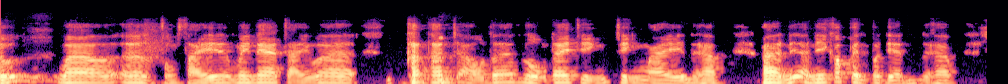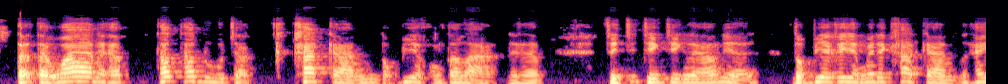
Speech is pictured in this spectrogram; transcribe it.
ดูว่าเออสงสัยไม่แน่ใจว่าท่านท่านจะเอาได้ลงได้จริงจริงไหมนะครับอะอันนี้อันนี้ก็เป็นประเด็นนะครับ แต่แต่ว่านะครับถ้าถ้าดูจากคาดการณ์ดอกเบี้ยของตลาดนะครับ จริงจริงๆแล้วเนี่ยดอกเบี้ยก็ยังไม่ได้คาดการณ์ให้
